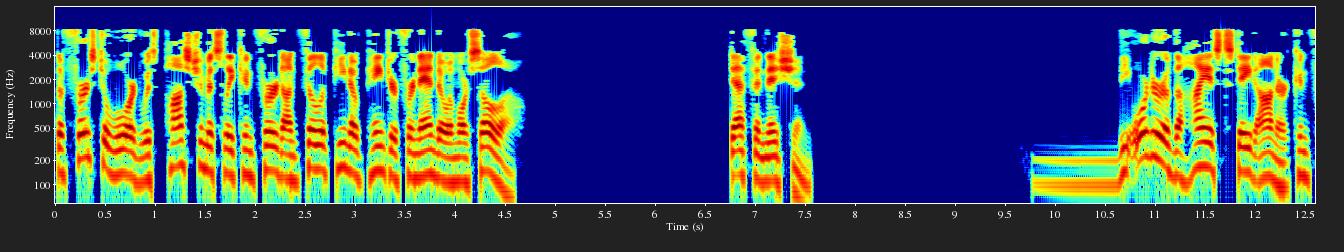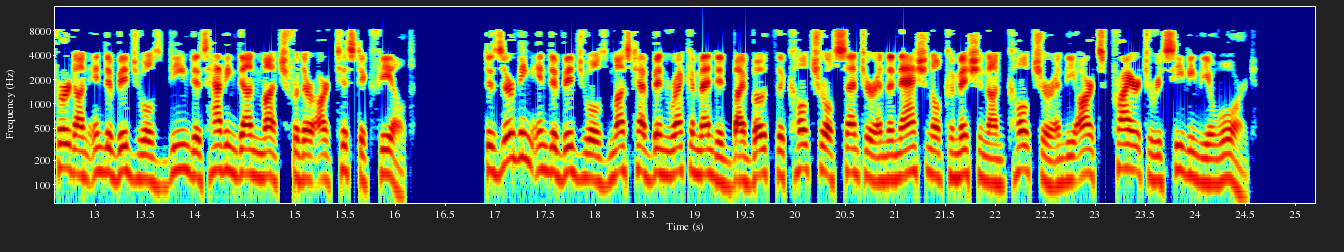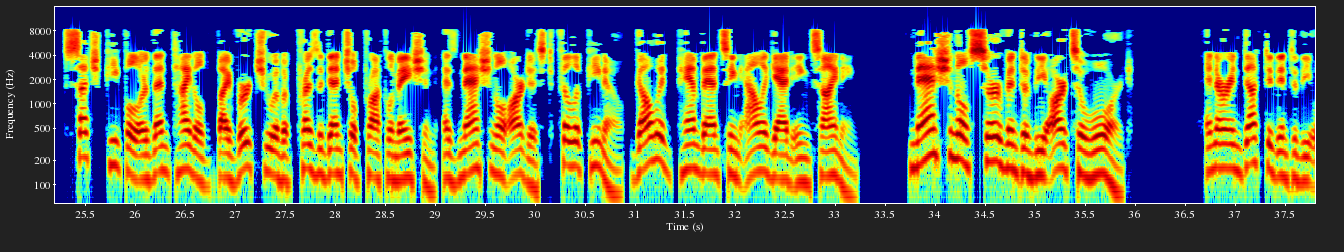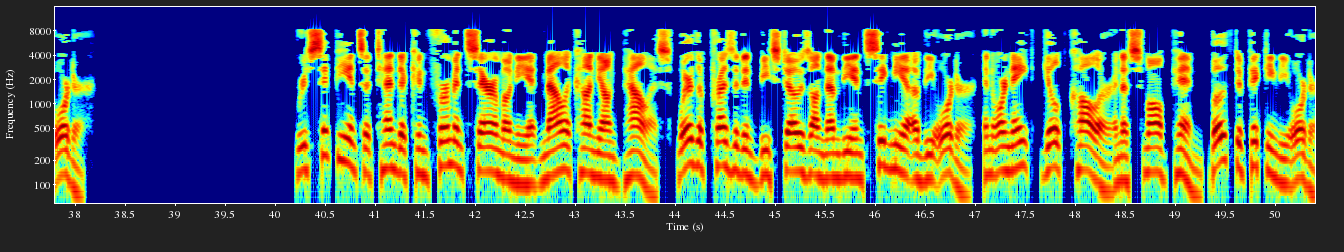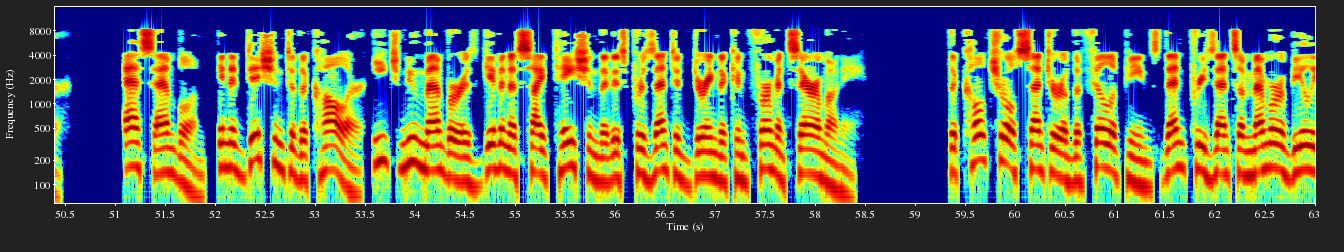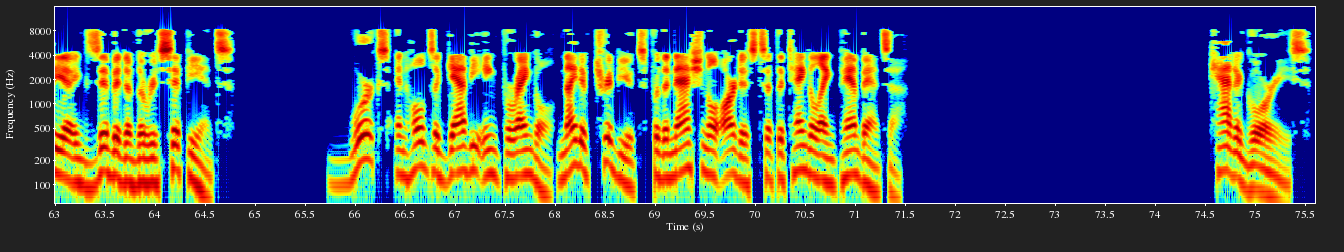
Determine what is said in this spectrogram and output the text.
The first award was posthumously conferred on Filipino painter Fernando Amorsolo. Definition the order of the highest state honor conferred on individuals deemed as having done much for their artistic field. Deserving individuals must have been recommended by both the Cultural Center and the National Commission on Culture and the Arts prior to receiving the award. Such people are then titled, by virtue of a presidential proclamation, as National Artist Filipino, Gawad Pambansang Alagad ng Sining National Servant of the Arts Award, and are inducted into the order. Recipients attend a conferment ceremony at Malacañang Palace, where the president bestows on them the insignia of the order, an ornate, gilt collar and a small pin, both depicting the order's emblem. In addition to the collar, each new member is given a citation that is presented during the conferment ceremony. The Cultural Center of the Philippines then presents a memorabilia exhibit of the recipients' works, and holds a Gabi ng Parangal Night of Tributes for the national artists at the Tanghalang Pambansa. Categories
